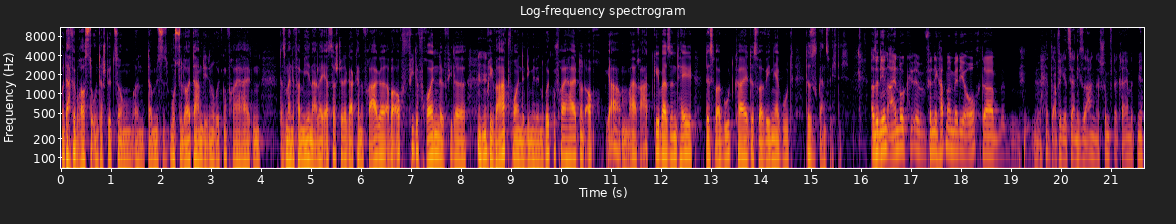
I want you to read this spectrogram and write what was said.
Und dafür brauchst du Unterstützung und da müsstest, musst du Leute haben, die den Rücken frei halten. Das ist meine Familie an allererster Stelle, gar keine Frage, aber auch viele Freunde, viele Privatfreunde, die mir den Rücken frei halten und auch ja, mal Ratgeber sind, hey, das war gut, Kai, das war weniger gut. Das ist ganz wichtig. Also den Eindruck, äh, finde ich, hat man bei dir auch. Da äh, darf ich jetzt ja nicht sagen, da schimpft der Kreier mit mir.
